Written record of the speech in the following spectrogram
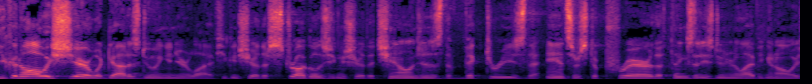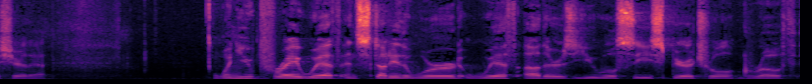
You can always share what God is doing in your life. You can share the struggles, you can share the challenges, the victories, the answers to prayer, the things that He's doing in your life. You can always share that. When you pray with and study the Word with others, you will see spiritual growth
